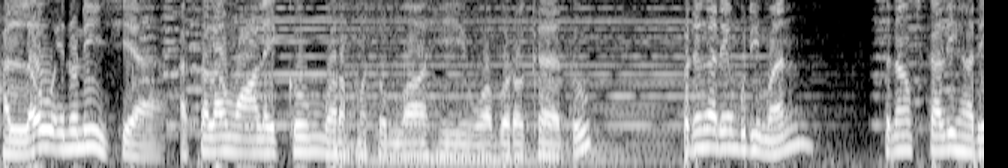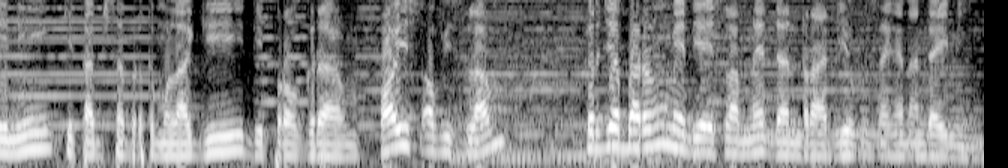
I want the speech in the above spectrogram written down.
Halo Indonesia, Assalamualaikum warahmatullahi wabarakatuh. Pendengar yang budiman, senang sekali hari ini kita bisa bertemu lagi di program Voice of Islam Kerja bareng media Islamnet dan radio kesayangan Anda ini.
